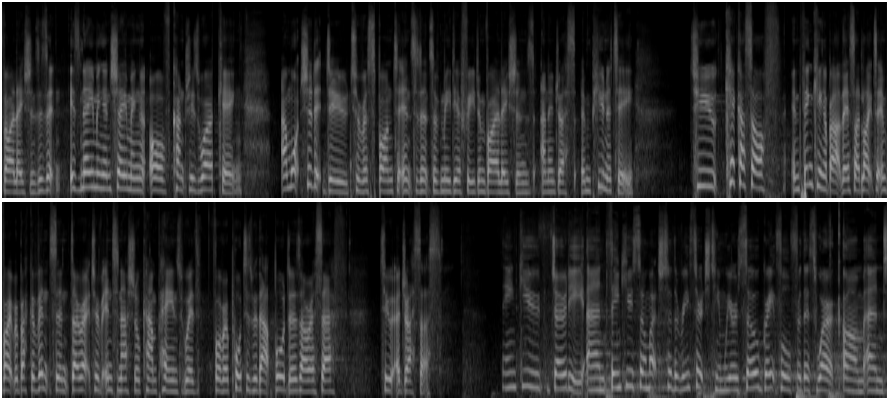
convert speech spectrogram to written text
violations. Is, it, is naming and shaming of countries working? And what should it do to respond to incidents of media freedom violations and address impunity? To kick us off in thinking about this, I'd like to invite Rebecca Vincent, Director of International Campaigns with, for Reporters Without Borders, RSF, to address us. Thank you, Jodie, and thank you so much to the research team. We are so grateful for this work. Um, and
